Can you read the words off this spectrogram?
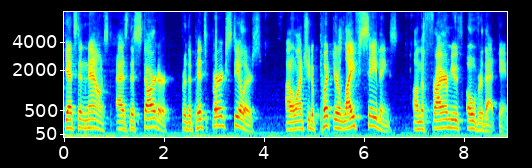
gets announced as the starter for the Pittsburgh Steelers, I want you to put your life savings on the Freiermuth over that game.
